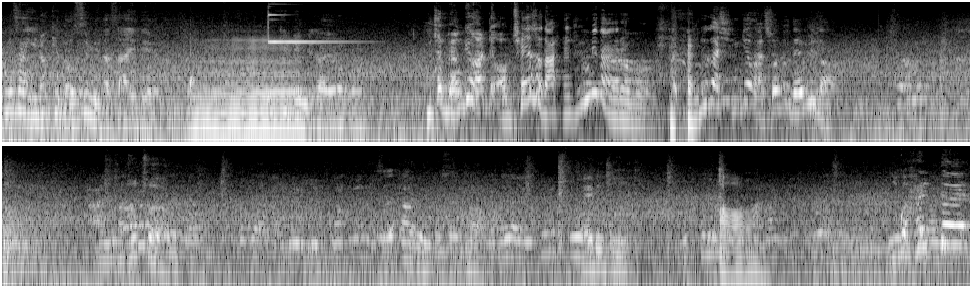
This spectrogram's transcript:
항상 이렇게 넣습니다 사이드에. 음. 구조 변경할 때 업체에서 다 해줍니다 여러분. 우리가 신경 안 써도 됩니다. 다 좋죠 여러분. 세타고입니다 세타. LED. 아. 이거 할 때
